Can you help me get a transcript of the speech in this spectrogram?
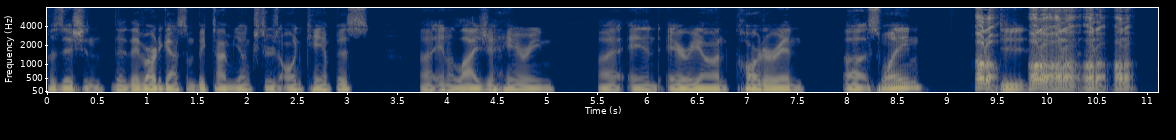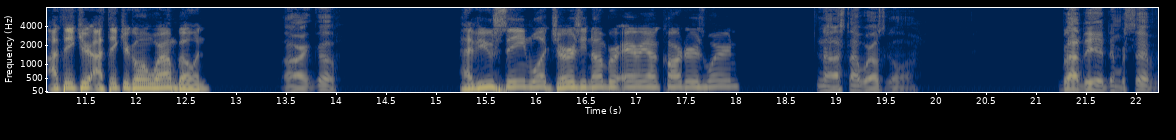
position. They- They've already got some big time youngsters on campus uh, in Elijah Herring uh, and Arion Carter and uh, Swain. Hold on. Did- hold on. Hold on. Hold on. Hold on. I think you're I think you're going where I'm going. All right, go. Have you seen what jersey number Arion Carter is wearing? No, that's not where I was going. But I did number seven.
